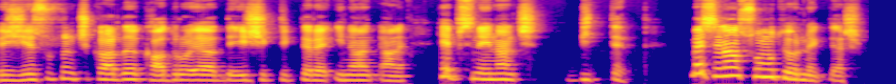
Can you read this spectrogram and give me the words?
Ve Jesus'un çıkardığı kadroya, değişikliklere inan yani hepsine inanç bitti. Mesela somut örnekler.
